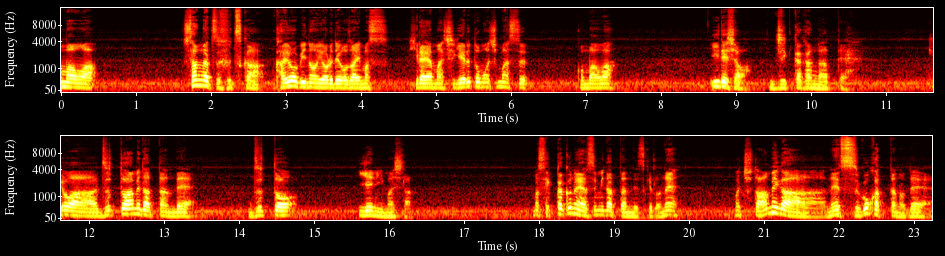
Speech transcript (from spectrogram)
んばんは。3月2日火曜日の夜でございます。平山茂と申します。こんばんは。いいでしょう。実家感があって。今日はずっと雨だったんでずっと家にいました、まあ、せっかくの休みだったんですけどね、まあ、ちょっと雨がねすごかったので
